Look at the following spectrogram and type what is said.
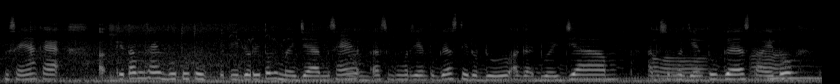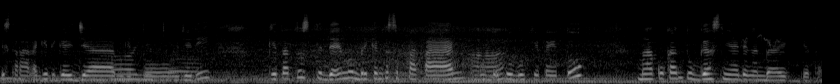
Misalnya kayak eh, kita misalnya butuh tu- tidur itu 5 jam. Misalnya eh, sebelum ngerjain tugas tidur dulu agak 2 jam. Habis Oh. ngerjain tugas, setelah itu istirahat lagi 3 jam Oh, gitu. gitu. Jadi kita tuh setidaknya memberikan kesempatan untuk tubuh kita itu melakukan tugasnya dengan baik gitu.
